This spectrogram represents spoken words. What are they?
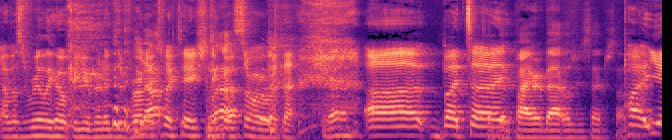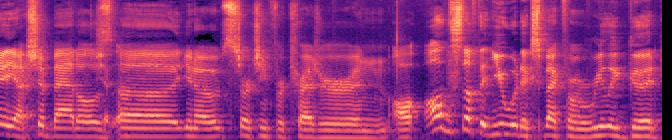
I was really hoping you were going to divert No. expectation and No. go somewhere with that. Yeah. Uh, but uh, the pirate battles you said? Pi- yeah, yeah, ship battles. Ship uh, you know, searching for treasure and all all the stuff that you would expect from a really good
